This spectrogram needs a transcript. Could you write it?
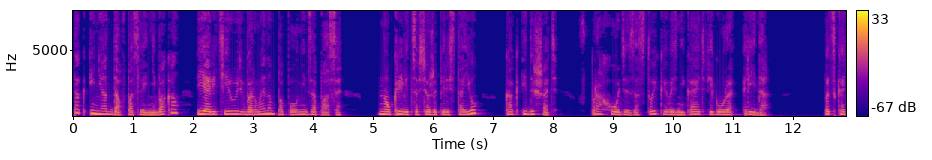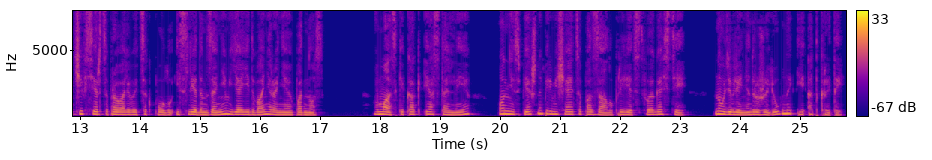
Так и не отдав последний бокал, я ретируюсь к барменам пополнить запасы. Но кривиться все же перестаю, как и дышать. В проходе за стойкой возникает фигура Рида. Подскочив, сердце проваливается к полу, и следом за ним я едва не роняю поднос. В маске, как и остальные, он неспешно перемещается по залу, приветствуя гостей, на удивление дружелюбный и открытый.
